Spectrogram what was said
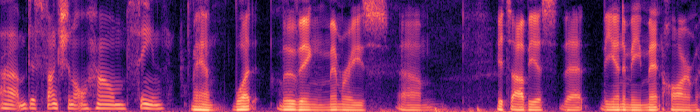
um, dysfunctional home scene. Man, what moving memories. Um, it's obvious that the enemy meant harm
